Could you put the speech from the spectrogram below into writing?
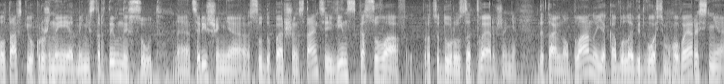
Полтавський окружний адміністративний суд. е, Це рішення суду першої інстанції. Він скасував процедуру затвердження детального плану, яка була від 8 вересня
